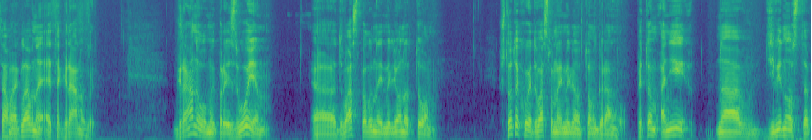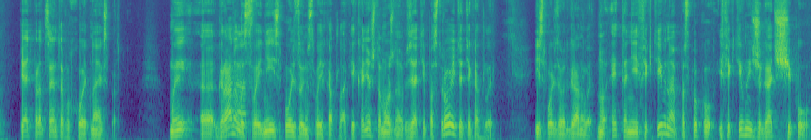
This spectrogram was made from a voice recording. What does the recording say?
самое главное, это гранулы. Гранул мы производим 2,5 а, миллиона тонн. Что такое 2,5 миллиона тонн гранул? Притом они на 95% уходят на экспорт. Мы гранулы свои не используем в своих котлах. И, конечно, можно взять и построить эти котлы – использовать гранулы. Но это неэффективно, поскольку эффективно сжигать щепу.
